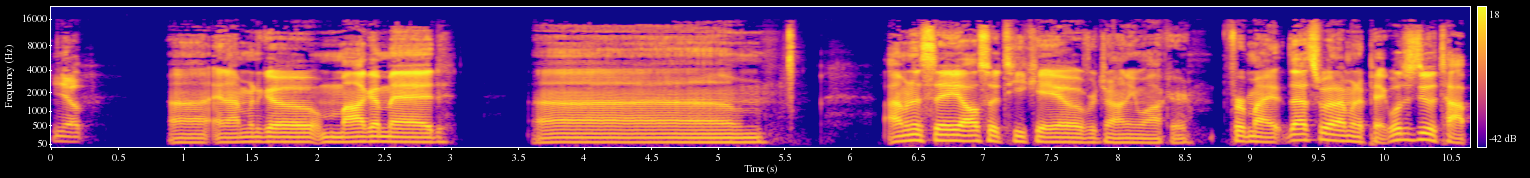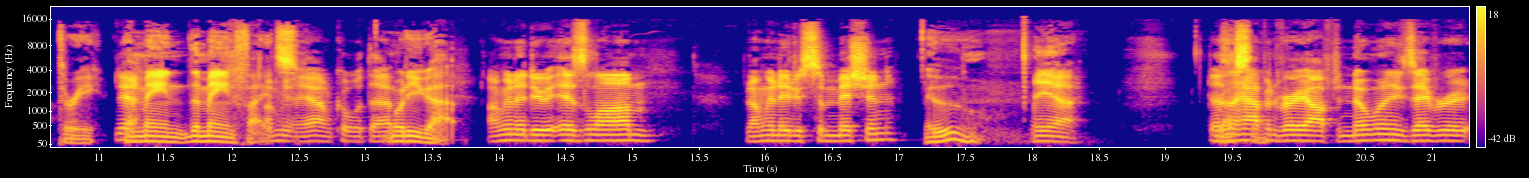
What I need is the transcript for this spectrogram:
Yep. Uh, and I'm gonna go Magomed. Um, I'm gonna say also TKO over Johnny Walker for my. That's what I'm gonna pick. We'll just do the top three. Yeah. The main the main I'm, fights. yeah, I'm cool with that. What do you got? I'm gonna do Islam, but I'm gonna do submission. Ooh. Yeah. Doesn't Wrestling. happen very often. No one is ever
